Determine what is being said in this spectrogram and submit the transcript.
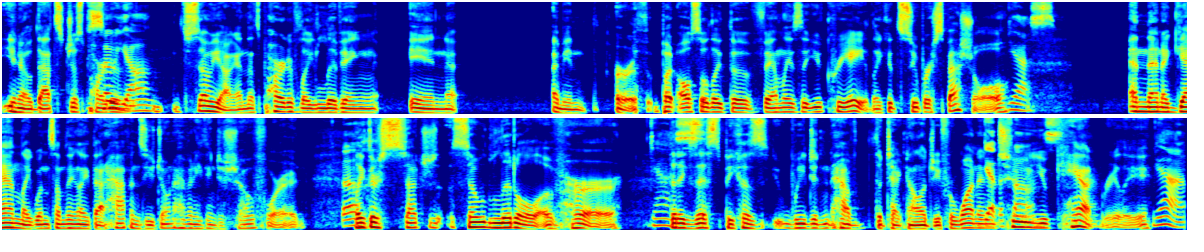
you know that's just part So of young. so young, and that's part of like living in. I mean, Earth, but also like the families that you create. Like it's super special. Yes. And then again, like when something like that happens, you don't have anything to show for it. Like there's such so little of her that exists because we didn't have the technology for one and Yeah, two you can't really. Yeah.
